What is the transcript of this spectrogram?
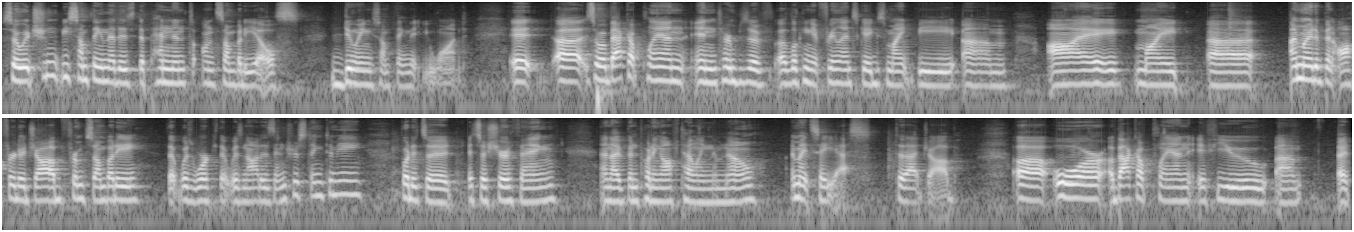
So it shouldn't be something that is dependent on somebody else doing something that you want. It, uh, so a backup plan in terms of uh, looking at freelance gigs might be, um, I might, uh, I might have been offered a job from somebody that was work that was not as interesting to me, but it's a, it's a sure thing, and I've been putting off telling them no. I might say yes to that job. Uh, or a backup plan if you, um, a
